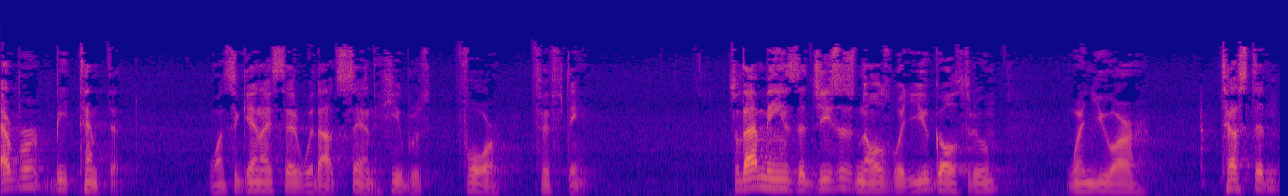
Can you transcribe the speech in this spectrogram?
ever be tempted. Once again, I said without sin. Hebrews 4 15. So that means that Jesus knows what you go through when you are tested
